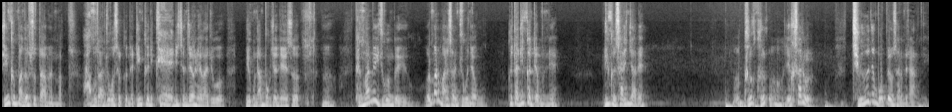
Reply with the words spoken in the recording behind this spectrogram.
링컨만 없었다면 막 아무도 안 죽었을 건데 링컨이 괜히 전쟁을 해가지고 미국 남북 전쟁에서 어, 100만 명이 죽은 거예요. 얼마나 많은 사람이 죽었냐고. 그게 다 링컨 때문이네. 링컨 살인자네. 어, 그, 그, 역사를 전혀 못 배운 사람들이 하는 얘기.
